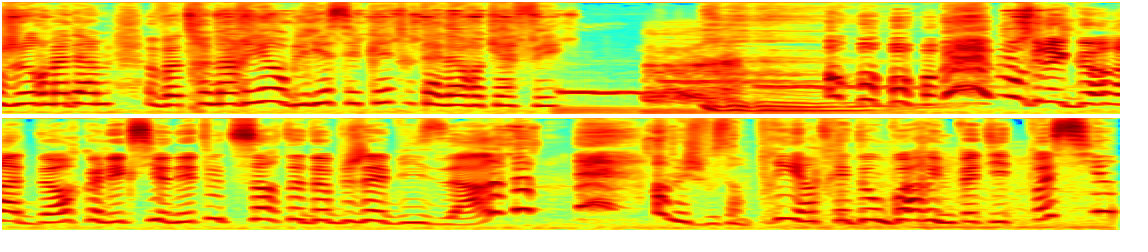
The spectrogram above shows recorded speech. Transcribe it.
Bonjour, madame. Votre mari a oublié ses clés tout à l'heure au café. Mon Grégor adore collectionner toutes sortes d'objets bizarres. Oh, mais je vous en prie, entrez donc boire une petite potion.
